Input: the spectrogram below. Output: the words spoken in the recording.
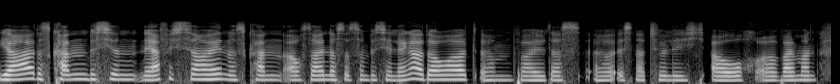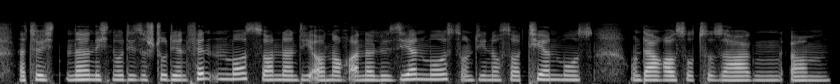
Ja, das kann ein bisschen nervig sein. Es kann auch sein, dass das ein bisschen länger dauert, ähm, weil das äh, ist natürlich auch, äh, weil man natürlich ne, nicht nur diese Studien finden muss, sondern die auch noch analysieren muss und die noch sortieren muss und daraus sozusagen ähm,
